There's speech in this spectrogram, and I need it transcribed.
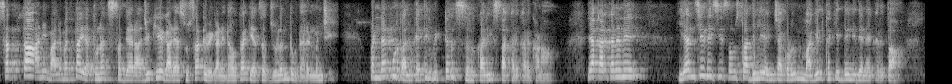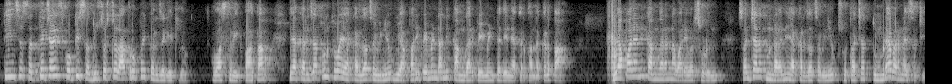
सत्ता आणि मालमत्ता यातूनच सध्या राजकीय गाड्या सुसाट वेगाने धावत आहेत याचं ज्वलंत उदाहरण म्हणजे पंढरपूर तालुक्यातील विठ्ठल सहकारी साखर कारखाना. या कारखान्याने एन सी डी सी संस्था दिल्ली यांच्याकडून मागील थकीत देणी देण्याकरिता तीनशे सत्तेचाळीस कोटी सदुसष्ट लाख रुपये कर्ज घेतलं. वास्तविक पाहता या कर्जातून किंवा या कर्जाचा विनियोग व्यापारी पेमेंट आणि कामगार पेमेंट देण्याकरता न करता व्यापारी आणि कामगारांना वारेवर सोडून संचालक मंडळाने या कर्जाचा विनियोग स्वतःच्या तुंबड्या भरण्यासाठी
